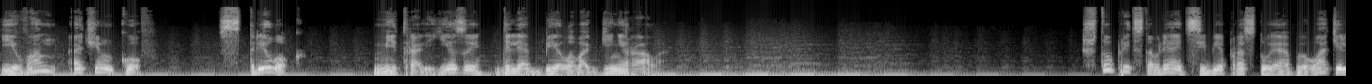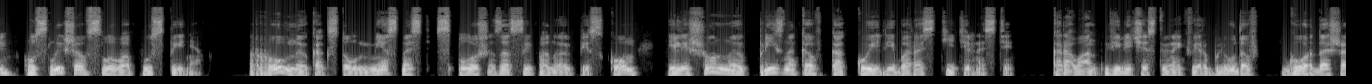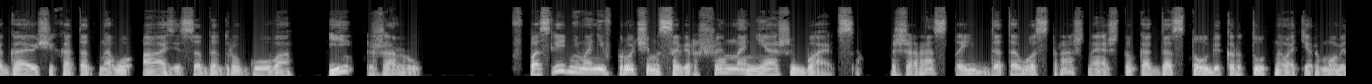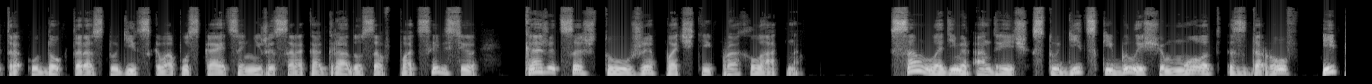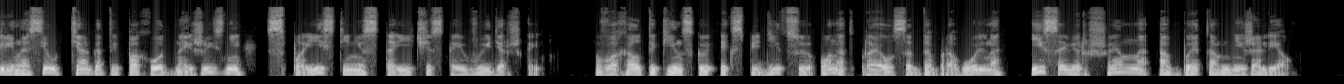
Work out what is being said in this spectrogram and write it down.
Иван Оченков. Стрелок. Митральезы для белого генерала. Что представляет себе простой обыватель, услышав слово «пустыня»? Ровную, как стол, местность, сплошь засыпанную песком и лишенную признаков какой-либо растительности. Караван величественных верблюдов, гордо шагающих от одного оазиса до другого, и жару. В последнем они, впрочем, совершенно не ошибаются. Жара стоит до того страшная, что когда столбик ртутного термометра у доктора Студицкого опускается ниже 40 градусов по Цельсию, кажется, что уже почти прохладно. Сам Владимир Андреевич Студицкий был еще молод, здоров и переносил тяготы походной жизни с поистине стоической выдержкой. В Ахалтыкинскую экспедицию он отправился добровольно и совершенно об этом не жалел.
